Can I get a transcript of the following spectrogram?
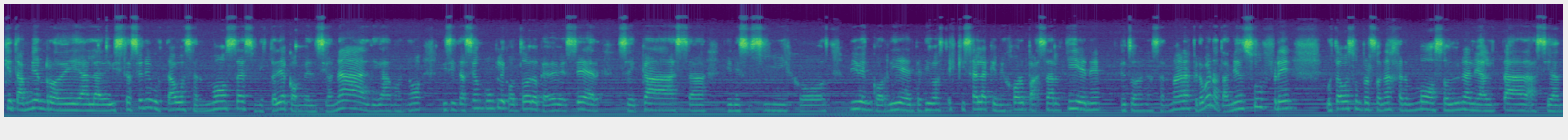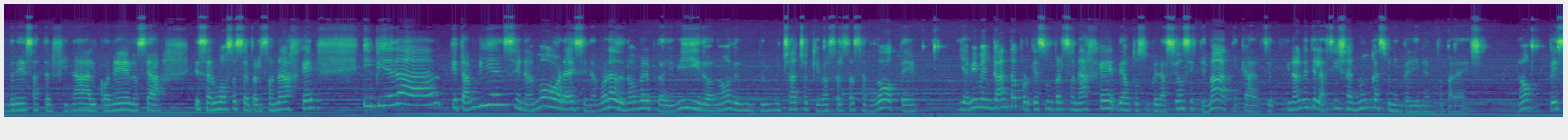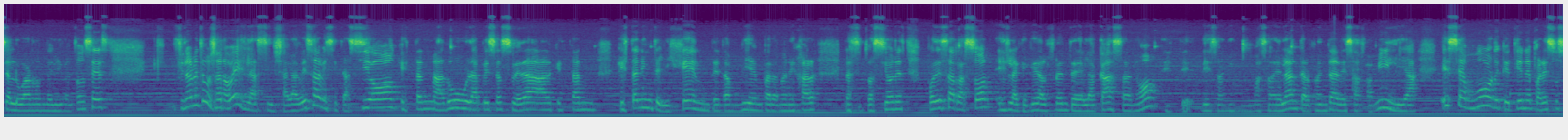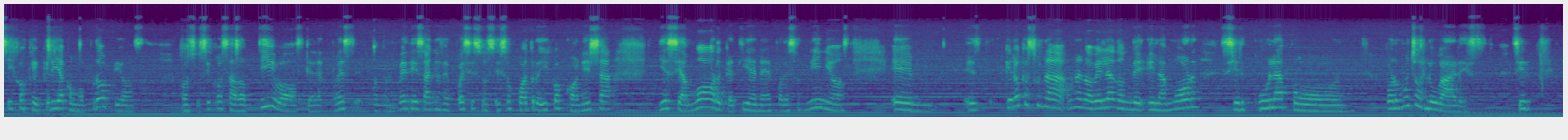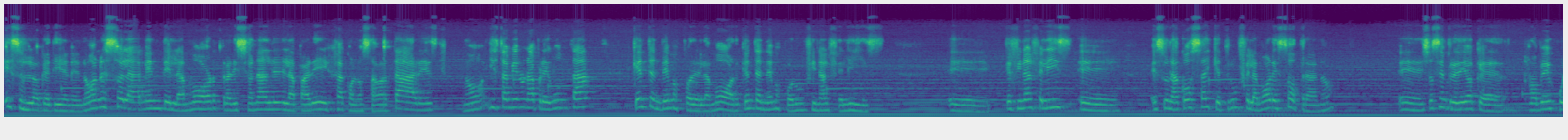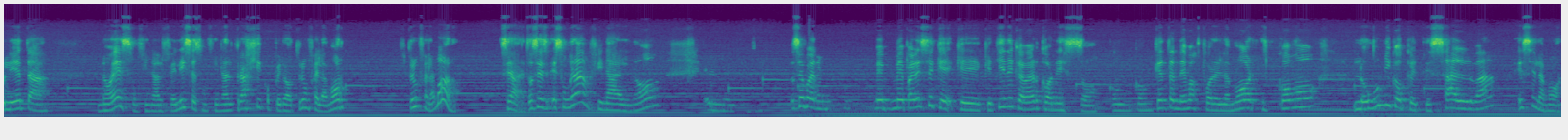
que también rodea. La de Visitación y Gustavo es hermosa, es una historia convencional, digamos, ¿no? Visitación cumple con todo lo que debe ser, se casa, tiene sus hijos, vive en Corrientes, digo, es quizá la que mejor pasar tiene de todas las hermanas, pero bueno, también sufre. Gustavo es un personaje hermoso, de una lealtad hacia Andrés hasta el final con él, o sea, es hermoso ese personaje. Y Piedad, que también se enamora, y se enamora de un hombre prohibido, ¿no? de un muchacho que iba a ser sacerdote. Y a mí me encanta porque es un personaje de autosuperación sistemática. Finalmente la silla nunca es un impedimento para ella, ¿no? Pese al lugar donde vive. Entonces, finalmente vos ya no ves la silla, la ves a visitación, que es tan madura pese a su edad, que es tan, que es tan inteligente también para manejar las situaciones. Por esa razón es la que queda al frente de la casa, ¿no? Este, 10 años más adelante, al frente de esa familia. Ese amor que tiene para esos hijos que cría como propios con sus hijos adoptivos, que después, cuando los ves 10 años después, esos, esos cuatro hijos con ella y ese amor que tiene por esos niños. Em, creo que es una, novela donde el amor circula por, por muchos lugares. eso es lo que tiene, ¿no? No es solamente el amor tradicional de la pareja con los avatares, ¿no? Y es también una pregunta ¿Qué entendemos por el amor? ¿Qué entendemos por un final feliz? Eh, que el final feliz eh, es una cosa y que triunfe el amor es otra, ¿no? Eh, yo siempre digo que Romeo y Julieta no es un final feliz, es un final trágico, pero triunfa el amor, triunfa el amor. O sea, entonces es un gran final, ¿no? Entonces, bueno, me, parece que, tiene que ver con eso, con, con qué entendemos por el amor y cómo lo único que te salva es el amor.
